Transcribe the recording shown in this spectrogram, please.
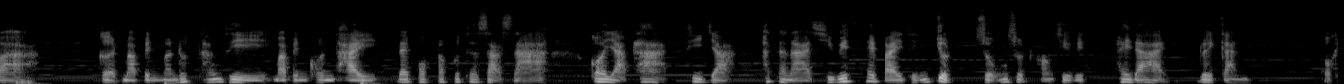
ว่า เกิดมาเป็นมนุษย์ทั้งทีมาเป็นคนไทยได้พบพระพุทธศาสนา ก็อย่าพลาดที่จะพัฒนาชีวิตให้ไปถึงจุดสูงสุดของชีวิตให้ได้ด้วยกัน โอเค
